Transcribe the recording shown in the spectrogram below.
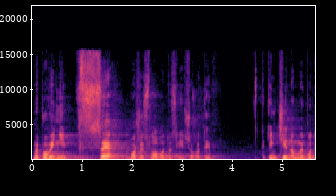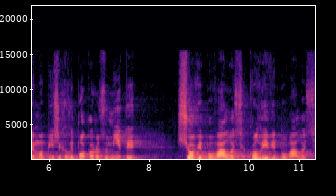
Ми повинні все Боже Слово досліджувати. Таким чином ми будемо більш глибоко розуміти, що відбувалось, коли відбувалось,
